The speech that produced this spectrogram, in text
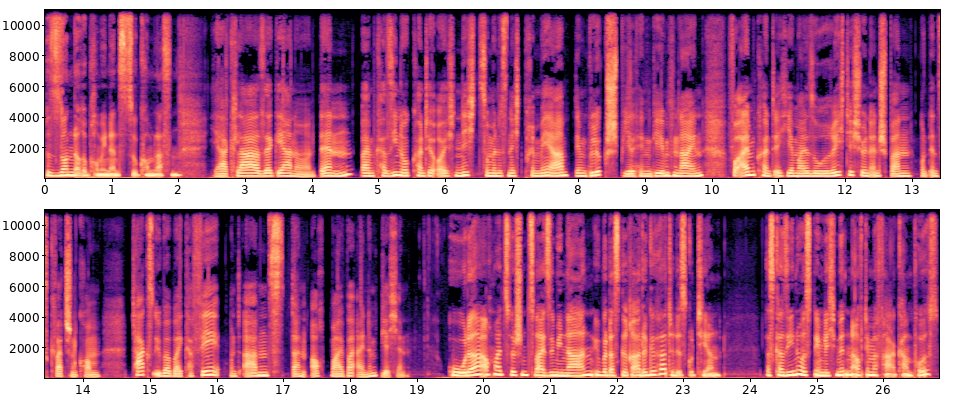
besondere Prominenz zukommen lassen? Ja, klar, sehr gerne. Denn beim Casino könnt ihr euch nicht, zumindest nicht primär, dem Glücksspiel hingeben. Nein, vor allem könnt ihr hier mal so richtig schön entspannen und ins Quatschen kommen. Tagsüber bei Kaffee und abends dann auch mal bei einem Bierchen. Oder auch mal zwischen zwei Seminaren über das gerade Gehörte diskutieren. Das Casino ist nämlich mitten auf dem FH-Campus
